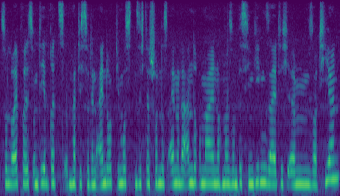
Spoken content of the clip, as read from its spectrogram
so Leupolz und Debritz ähm, hatte ich so den Eindruck, die mussten sich da schon das ein oder andere Mal nochmal so ein bisschen gegenseitig ähm, sortieren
